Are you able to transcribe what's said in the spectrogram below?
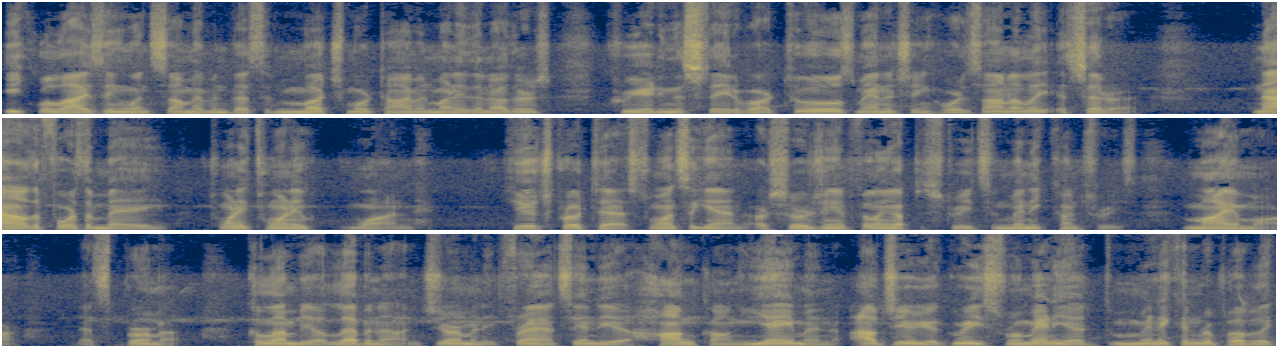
equalizing when some have invested much more time and money than others, creating the state of our tools, managing horizontally, etc. Now, the 4th of May, 2021, huge protests once again are surging and filling up the streets in many countries. Myanmar, that's Burma, Colombia, Lebanon, Germany, France, India, Hong Kong, Yemen, Algeria, Greece, Romania, Dominican Republic,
